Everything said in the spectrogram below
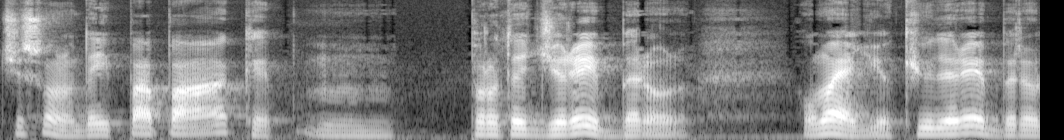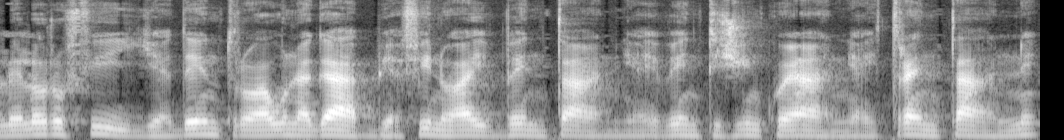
Ci sono dei papà che mh, proteggerebbero, o meglio, chiuderebbero le loro figlie dentro a una gabbia fino ai 20 anni, ai 25 anni, ai 30 anni.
